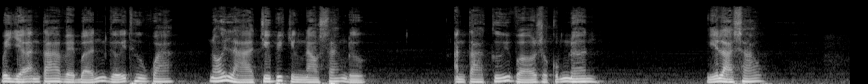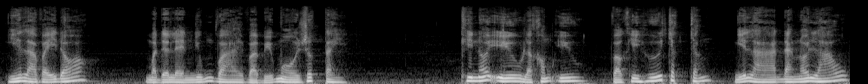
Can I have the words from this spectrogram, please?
Bây giờ anh ta về bển gửi thư qua, Nói là chưa biết chừng nào sang được. Anh ta cưới vợ rồi cũng nên. Nghĩa là sao? Nghĩa là vậy đó. Madeleine nhún vai và biểu môi rất tay. Khi nói yêu là không yêu, Và khi hứa chắc chắn, Nghĩa là đang nói láo.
